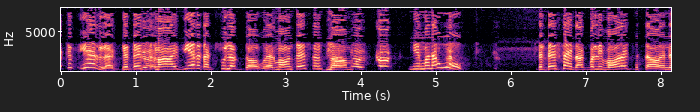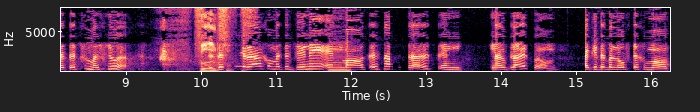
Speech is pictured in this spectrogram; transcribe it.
ek is eerlik. Dit is ja. maar hy weet dat ek voel ek daaroor, maar intussen saam. Nee, maar nou op. Dit is net ek wil die waarheid vertel en dit is vir my so. Voel dit is reg om dit te doen nie en hmm. maar ons is nou getroud en nou bly ek by hom. Ek het 'n belofte gemaak.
